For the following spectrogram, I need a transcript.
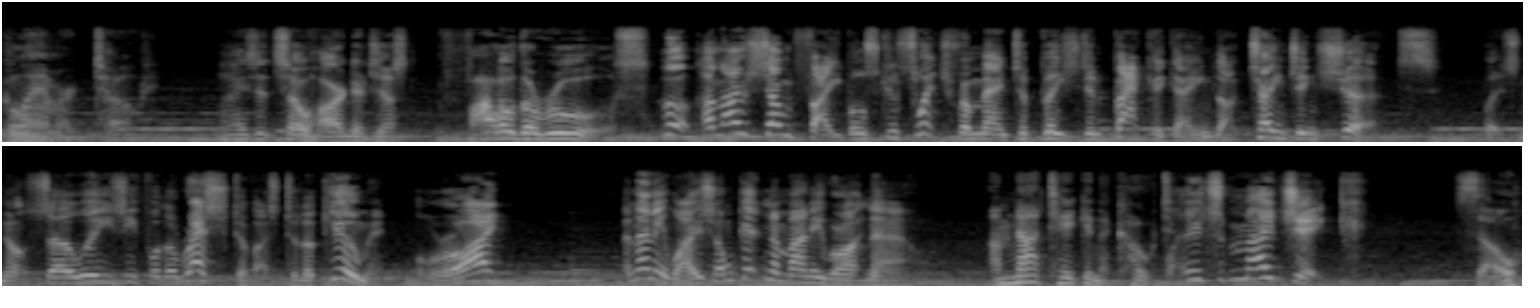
glamored, Toad? Why is it so hard to just follow the rules? Look, I know some fables can switch from man to beast and back again, like changing shirts. But it's not so easy for the rest of us to look human, alright? And anyways, I'm getting the money right now. I'm not taking the coat. But it's magic! So?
